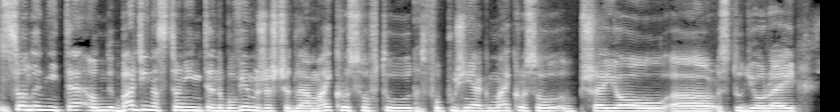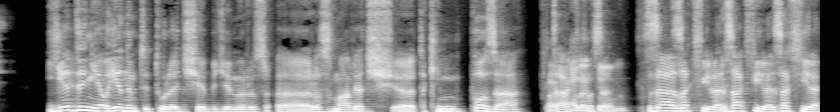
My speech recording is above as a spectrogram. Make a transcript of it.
strony Nintendo, bardziej na stronie Nintendo, bo wiemy, że jeszcze dla Microsoftu, później jak Microsoft przejął uh, Studio Ray, jedynie o jednym tytule dzisiaj będziemy roz, uh, rozmawiać, uh, takim poza tak, tak ale poza, to... za, za chwilę, za chwilę, za chwilę.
